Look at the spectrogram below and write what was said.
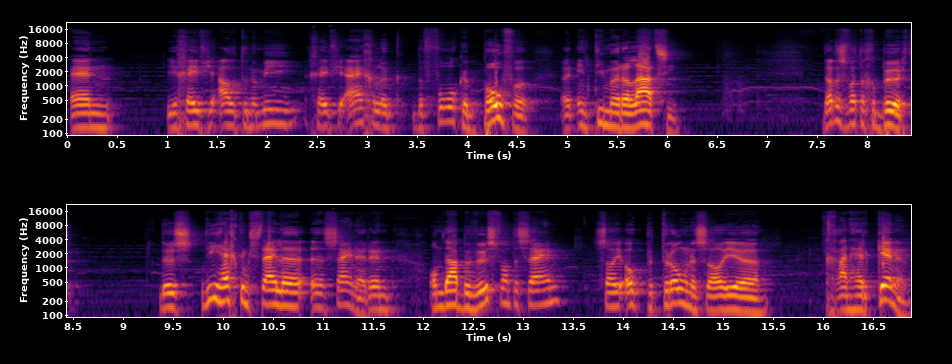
En je geeft je autonomie, geef je eigenlijk de voorkeur boven een intieme relatie. Dat is wat er gebeurt. Dus die hechtingstijlen uh, zijn er. En om daar bewust van te zijn, zal je ook patronen zal je gaan herkennen.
